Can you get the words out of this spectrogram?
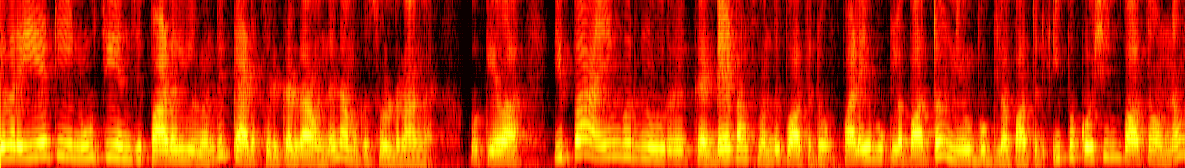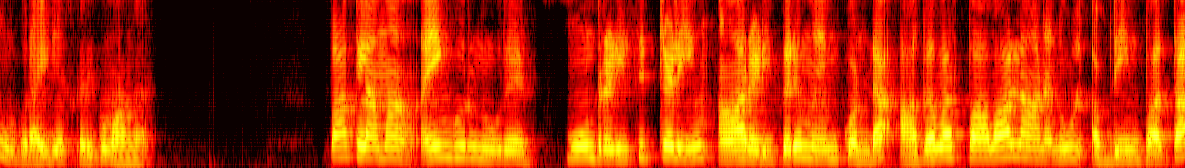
இவரை இயற்றிய நூற்றி அஞ்சு பாடல்கள் வந்து கிடச்சிருக்கிறதா வந்து நமக்கு சொல்கிறாங்க ஓகேவா இப்போ ஐங்குறு நூறு இருக்க டேட்டாஸ் வந்து பார்த்துட்டோம். பழைய புக்கில் பார்த்தோம் நியூ புக்கில் பார்த்துட்டோம். இப்போ கொஷின் பார்த்தோம்னா உங்களுக்கு ஒரு ஐடியாஸ் கிடைக்கும். வாங்க. பார்க்கலாமா? ஐங்குறு நூறு மூன்றடி சிற்றடியும் ஆறடி பெருமையும் கொண்ட அகவற்பாவால் ஆன நூல் அப்படின்னு பார்த்தா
